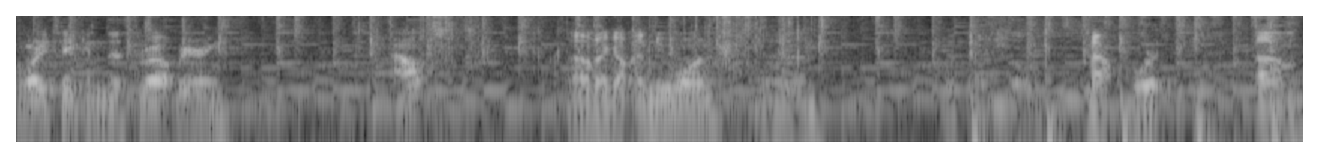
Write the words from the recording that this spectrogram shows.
I've already taken the throwout bearing out. Um, I got my new one and got the actual mount for it. Um,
